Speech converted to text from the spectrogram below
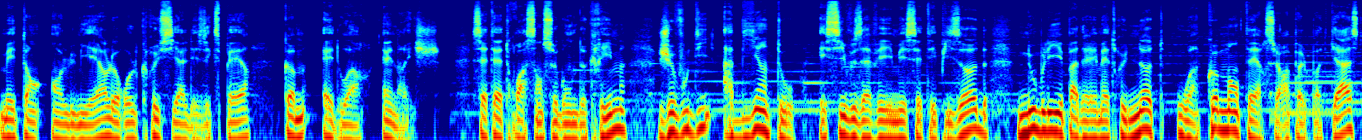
mettant en lumière le rôle crucial des experts comme Edward Heinrich. C'était 300 secondes de crime. Je vous dis à bientôt. Et si vous avez aimé cet épisode, n'oubliez pas d'aller mettre une note ou un commentaire sur Apple Podcast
